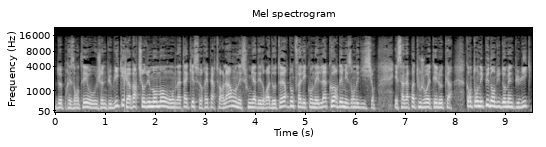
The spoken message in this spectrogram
de présenter au jeune public. Et puis à partir du moment où on attaquait ce répertoire-là, on est soumis à des droits d'auteur, donc fallait qu'on ait l'accord des maisons d'édition. Et ça n'a pas toujours été le cas. Quand on n'est plus dans du domaine public,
